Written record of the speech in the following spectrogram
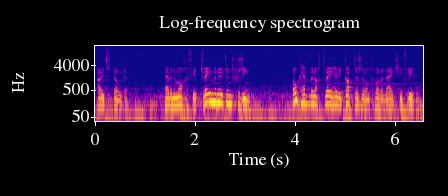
uitstoten. We hebben hem ongeveer twee minuten gezien. Ook hebben we nog twee helikopters rond Gorredijk zien vliegen.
